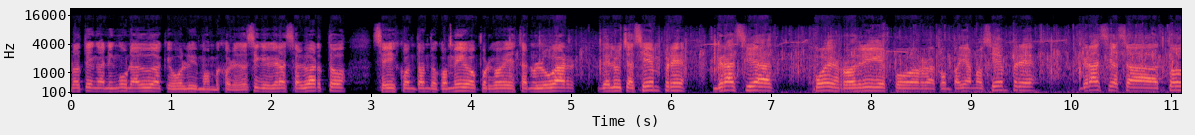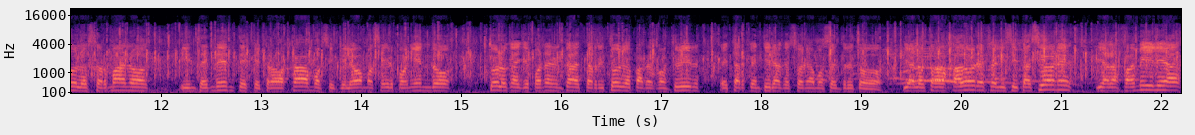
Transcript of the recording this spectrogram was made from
no tenga ninguna duda que volvimos mejores. Así que gracias Alberto, seguís contando conmigo porque voy a estar en un lugar de lucha siempre. Gracias Juez Rodríguez por acompañarnos siempre. Gracias a todos los hermanos intendentes que trabajamos y que le vamos a ir poniendo todo lo que hay que poner en cada territorio para construir esta Argentina que soñamos entre todos. Y a los trabajadores, felicitaciones y a las familias,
